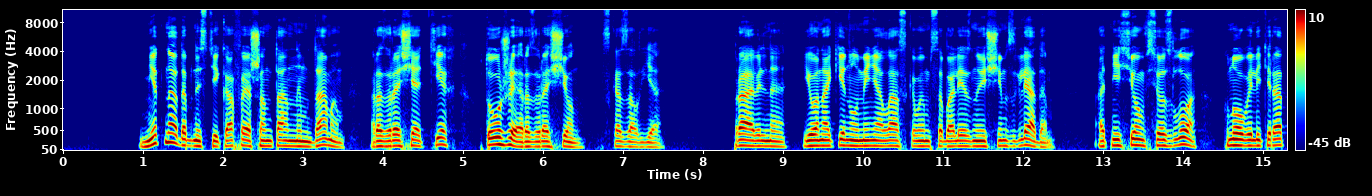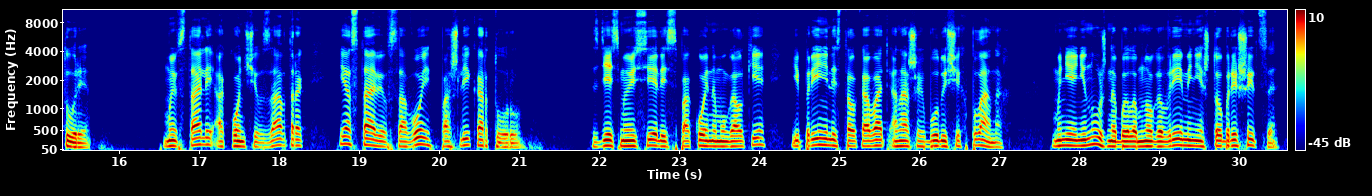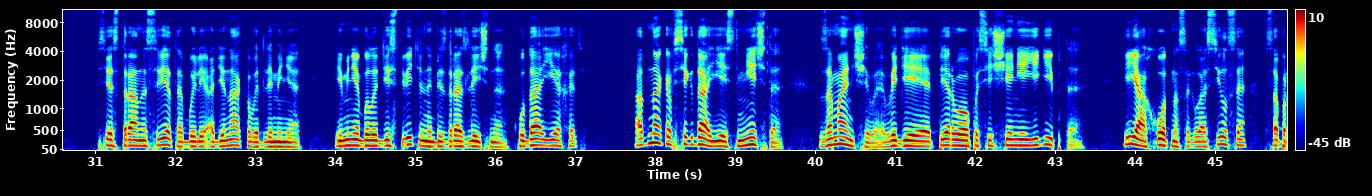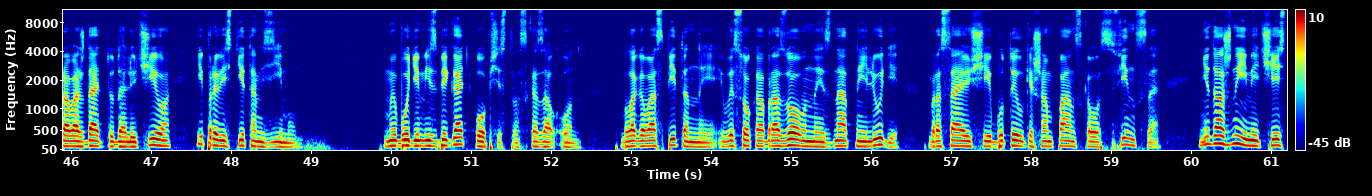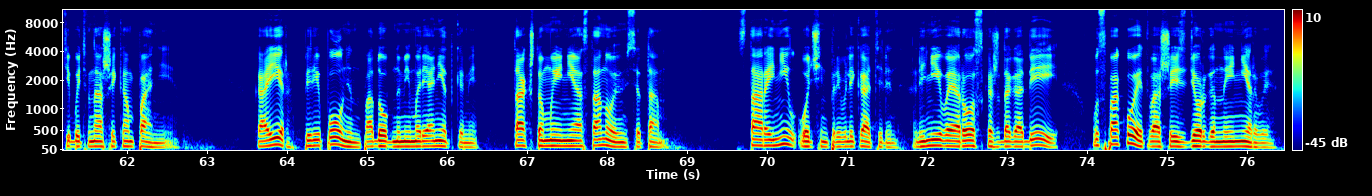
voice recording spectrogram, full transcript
Нет надобности кафе шантанным дамам развращать тех, кто уже развращен, сказал я. Правильно. И он окинул меня ласковым соболезнующим взглядом. Отнесем все зло к новой литературе. Мы встали, окончив завтрак и оставив совой, пошли к Артуру. Здесь мы уселись в спокойном уголке и принялись толковать о наших будущих планах. Мне не нужно было много времени, чтобы решиться. Все страны света были одинаковы для меня, и мне было действительно безразлично, куда ехать. Однако всегда есть нечто заманчивое в идее первого посещения Египта. и я охотно согласился сопровождать туда Лючио и провести там зиму. Мы будем избегать общества, сказал он. Благовоспитанные и высокообразованные знатные люди, бросающие бутылки шампанского в сфинкса, не должны иметь чести быть в нашей компании. Каир переполнен подобными марионетками, так что мы не остановимся там. Старый Нил очень привлекателен. Ленивая роскошь Дагобеи успокоит ваши издерганные нервы.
